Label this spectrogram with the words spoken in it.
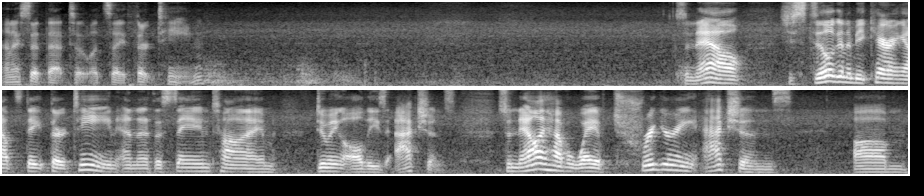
and I set that to let's say 13. So now she's still going to be carrying out state 13 and at the same time doing all these actions. So now I have a way of triggering actions um,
